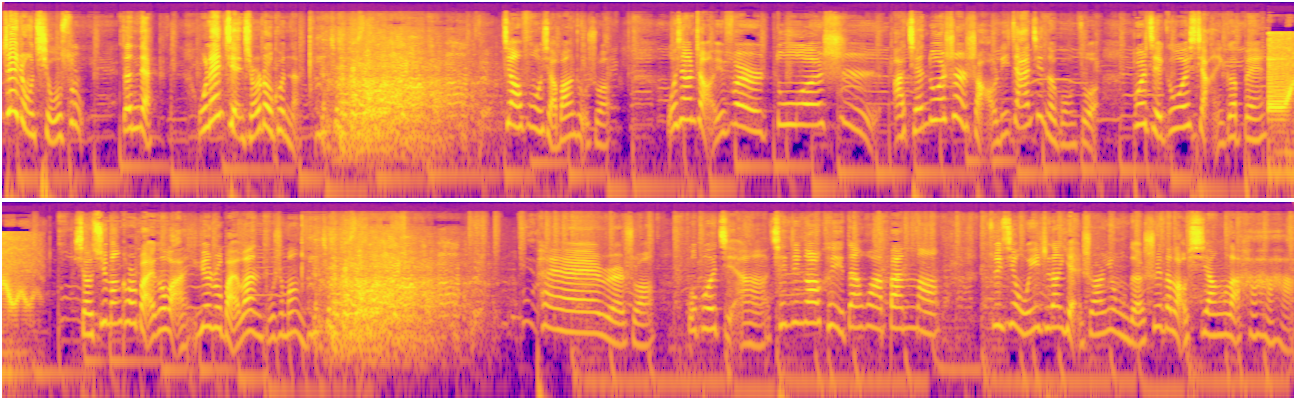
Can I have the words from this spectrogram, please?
这种球速，真的，我连捡球都困难。教父小帮主说：“我想找一份多事啊，钱多事少、离家近的工作。”波姐给我想一个呗。小区门口摆个碗，月入百万不是梦。Perry 说：“波波姐啊，千金膏可以淡化斑吗？”最近我一直当眼霜用的，睡得老香了，哈哈哈。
